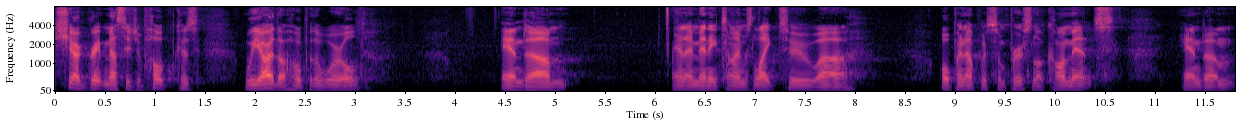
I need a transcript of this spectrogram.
Share a great message of hope because we are the hope of the world, and um, and I many times like to uh, open up with some personal comments, and um,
